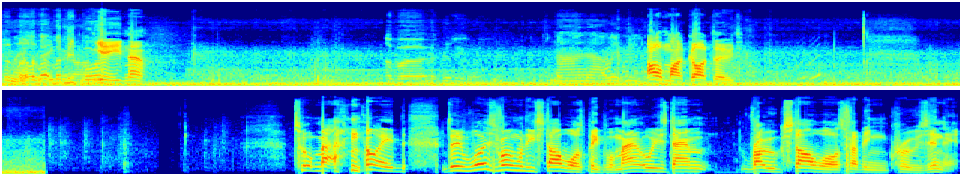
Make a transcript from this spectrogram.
don't know. let, let me borrow. Yeah, you know. Nah, nah, let me. Oh my god, dude. Talk Matt annoyed, dude. What is wrong with these Star Wars people, man? All these damn rogue Star Wars fucking crews, in it?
